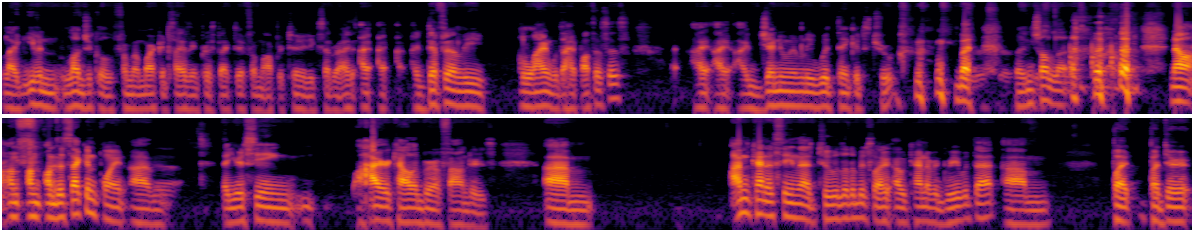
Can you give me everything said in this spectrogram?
like even logical from a market sizing perspective, from opportunity, etc. I, I, I definitely align with the hypothesis. I, I, I, genuinely would think it's true, but but inshallah. now on, on, on, the second point um, yeah. that you're seeing a higher caliber of founders, um, I'm kind of seeing that too a little bit. So I, I would kind of agree with that. Um, but but there,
